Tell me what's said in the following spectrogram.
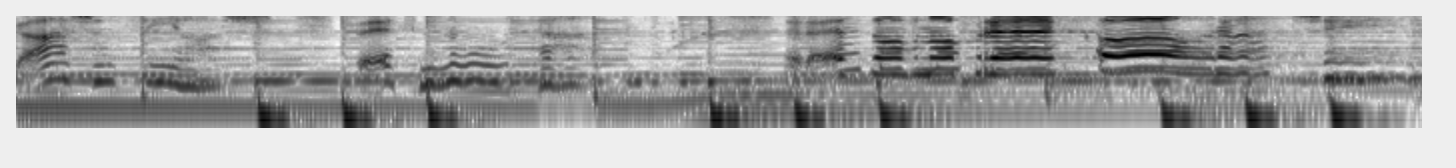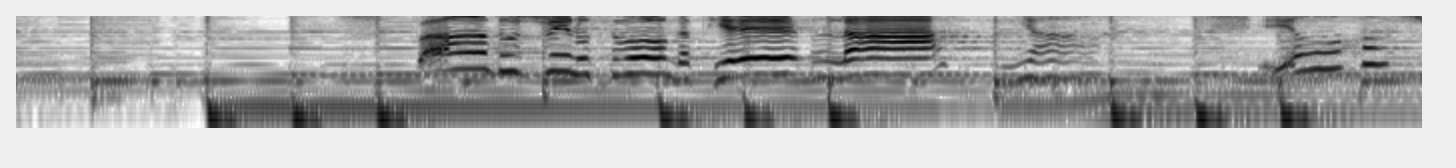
Kažem si još pet minuta Redovno prekorači. Pa dužinu svoga tijela ja Još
